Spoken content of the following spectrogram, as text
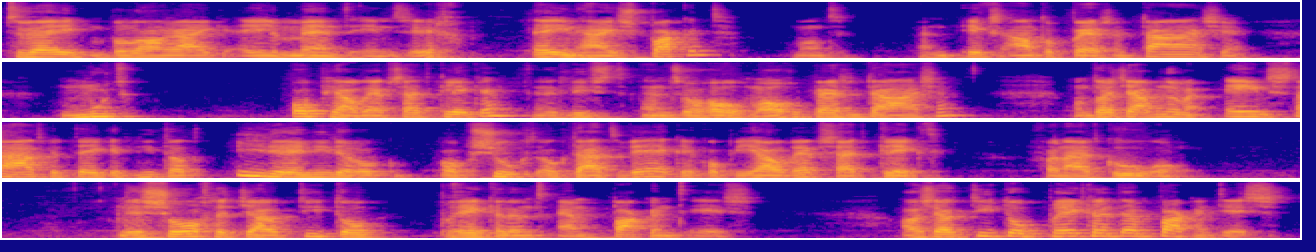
twee belangrijke elementen in zich. Eén, hij is pakkend, want een x aantal percentage moet op jouw website klikken. En het liefst een zo hoog mogelijk percentage. Want dat jij op nummer 1 staat, betekent niet dat iedereen die er op zoekt ook daadwerkelijk op jouw website klikt vanuit Google. Dus zorg dat jouw titel prikkelend en pakkend is. Als jouw titel prikkelend en pakkend is,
